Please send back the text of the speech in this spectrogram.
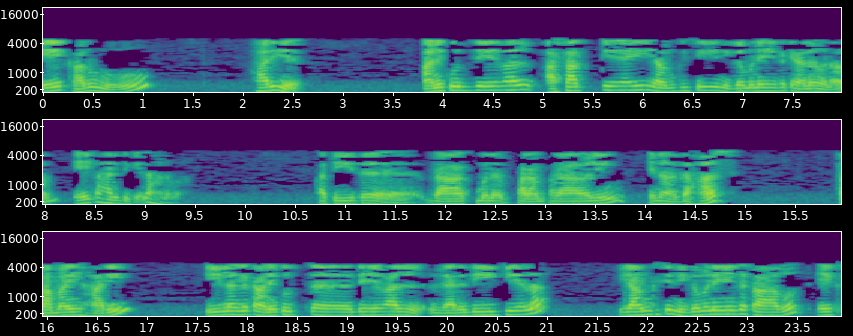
ඒ කරුණු හරිය අනිකුත් දේවල් අසත්‍යයයි යම්කිසි නිගමනයකට යනවනම් ඒක හරිද කියලා අහනවා. අතීත බ්‍රාහ්මණ પરම්පරාවලින් එන අදහස් තමයි හරි ඊළඟට අනිකුත් දේවල් වැරදි කියලා යම්කිසි නිගමනයකට ආවොත් ඒක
